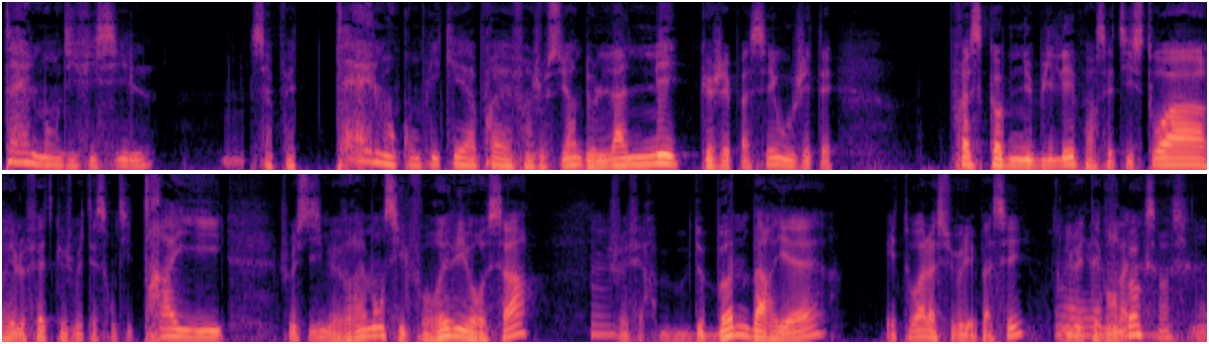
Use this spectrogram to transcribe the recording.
tellement difficile. Mm. Ça peut être tellement compliqué après. Enfin, je me souviens de l'année que j'ai passée où j'étais presque obnubilé par cette histoire et le fait que je m'étais senti trahi. Je me suis dit, mais vraiment, s'il faut revivre ça, Mm. je vais faire de bonnes barrières. Et toi, là, si tu veux les passer, tu les Ouais, de falloir- boxe, hein, sinon.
